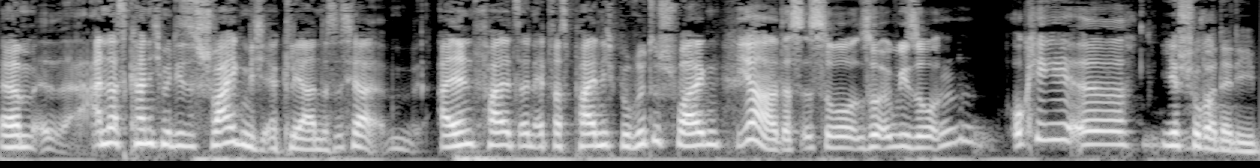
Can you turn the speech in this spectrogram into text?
ähm, anders kann ich mir dieses Schweigen nicht erklären. Das ist ja allenfalls ein etwas peinlich berührtes Schweigen. Ja, das ist so, so irgendwie so, hm, okay, äh, Ihr Sugar Daddy.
